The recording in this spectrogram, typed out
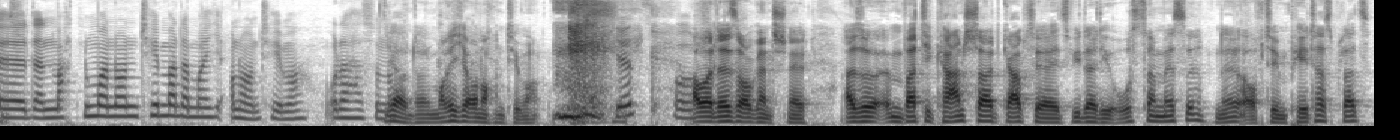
Äh, dann macht nur mal noch ein Thema, dann mache ich auch noch ein Thema. Oder hast du noch? Ja, dann mache ich auch noch ein Thema. Jetzt? Oh, Aber das ist auch ganz schnell. Also im Vatikanstaat gab es ja jetzt wieder die Ostermesse ne, auf dem Petersplatz.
